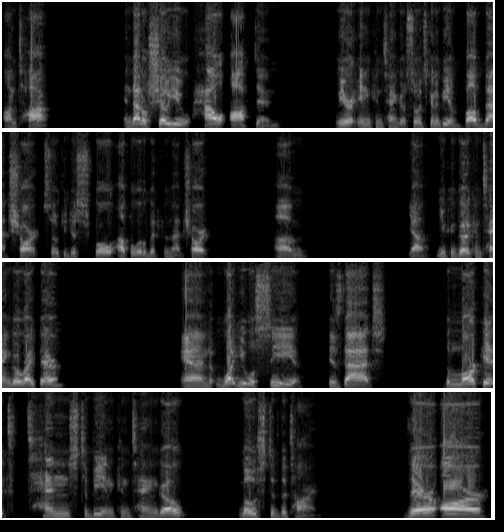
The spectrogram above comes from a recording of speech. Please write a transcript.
on top, and that'll show you how often we are in contango. So it's going to be above that chart. So if you just scroll up a little bit from that chart, um, yeah, you can go to contango right there. And what you will see is that the market tends to be in contango most of the time. There are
